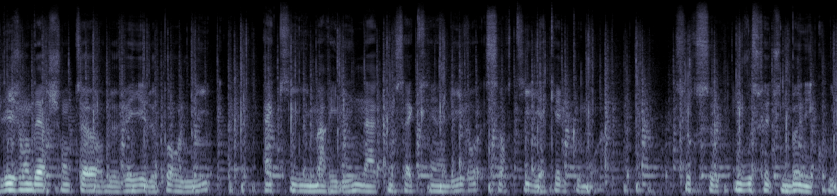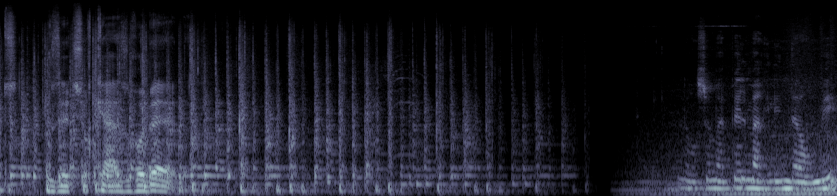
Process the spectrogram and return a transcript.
légendaire chanteur de veillée de Port-Louis, à qui Marilyn a consacré un livre sorti il y a quelques mois. Sur ce, on vous souhaite une bonne écoute. Vous êtes sur Case Rebelle. Je m'appelle Marilyn Daomé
